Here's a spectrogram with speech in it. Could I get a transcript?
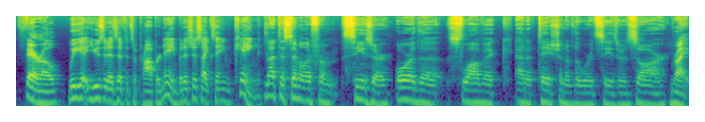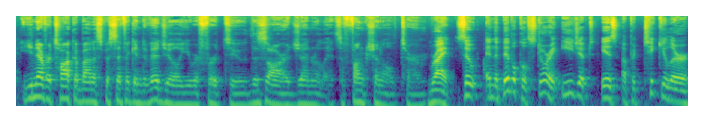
pharaoh. We use it as if it's a proper name, but it's just like saying king. Not dissimilar from Caesar or the Slavic adaptation of the word Caesar, czar. Right. You never talk about a specific individual, you refer to the czar generally. It's a functional term. Right. So in the biblical story, Egypt is a particular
